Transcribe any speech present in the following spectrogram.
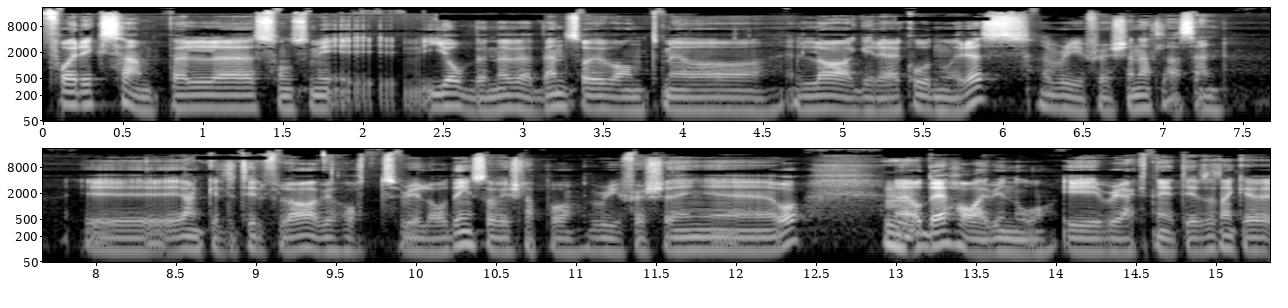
F.eks. Eh, sånn som vi jobber med weben, så er vi vant med å lagre koden vår, refreshe nettleseren. I enkelte tilfeller har vi hot reloading, så vi slipper å refreshe den òg. Eh, mm. Eh, og det har vi nå i React Native. Så jeg tenker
